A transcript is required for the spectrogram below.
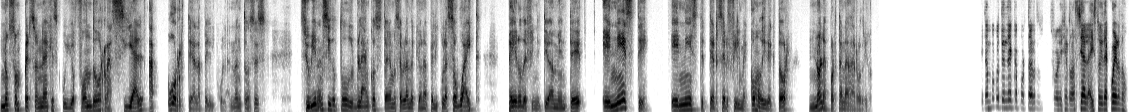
no son personajes cuyo fondo racial aporte a la película, ¿no? Entonces, si hubieran sido todos blancos, estaríamos hablando de que una película so white, pero definitivamente en este, en este tercer filme como director, no le aporta nada a Rodrigo. Y tampoco tendría que aportar su origen racial, ahí estoy de acuerdo.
